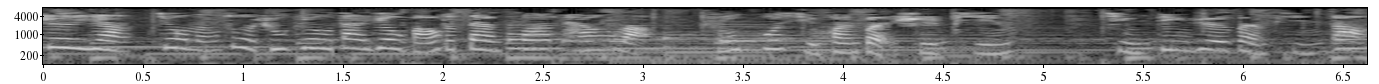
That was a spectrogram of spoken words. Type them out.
这样就能做出又大又薄的蛋花汤了。如果喜欢本视频，请订阅本频道。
